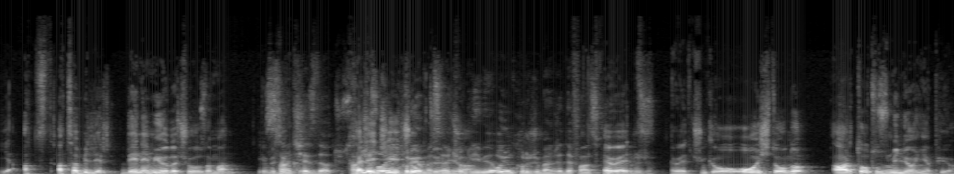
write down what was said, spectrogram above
Ya at- atabilir. Denemiyor da çoğu zaman. Ya mesela Sanchez de atıyor. Sanchez oyun kuruyor çok mesela. dönüyor. Çok iyi bir de oyun kurucu bence. Defansif oyun Evet. kurucu. Evet çünkü o, o işte onu artı 30 milyon yapıyor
